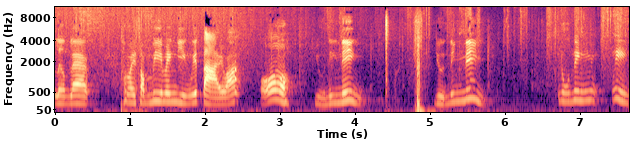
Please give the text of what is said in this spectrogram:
เริ่มแรกทำไมซอมบี้แม่งยิงไม่ตายวะ โอ้ อยู่นิ่งๆ อยู่นิ่งๆอยู่นิ่ง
